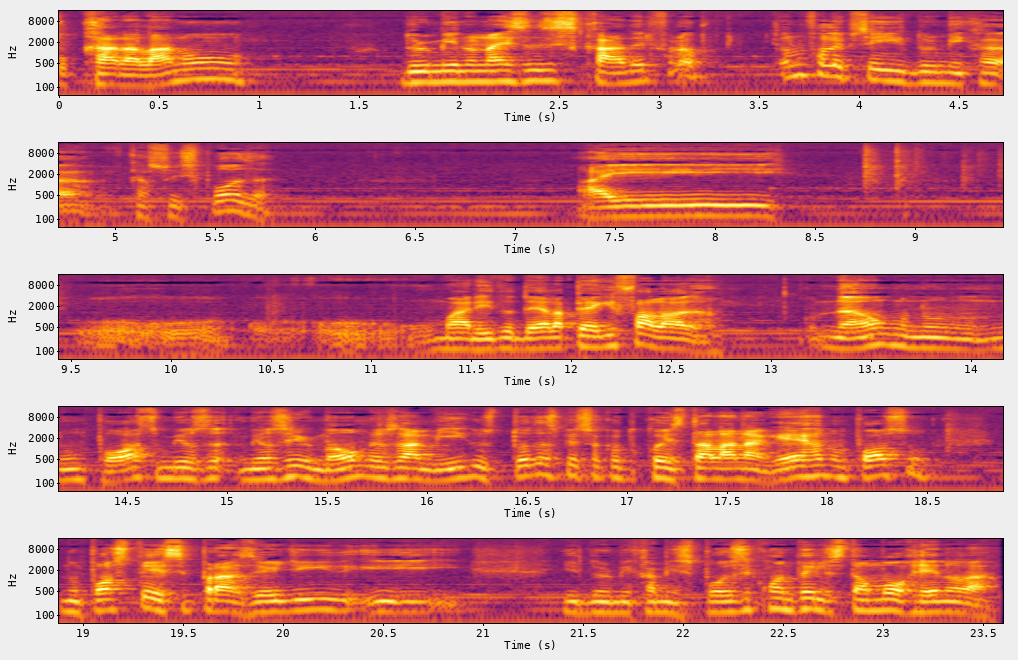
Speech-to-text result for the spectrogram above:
o cara lá no dormindo nas escadas. Ele falou: Eu não falei pra você ir dormir com a, com a sua esposa? Aí o, o, o marido dela pega e fala: não, não, não posso. Meus, meus irmãos, meus amigos, todas as pessoas que eu conheço tá lá na guerra, não posso, não posso ter esse prazer de ir, ir dormir com a minha esposa enquanto eles estão morrendo lá.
